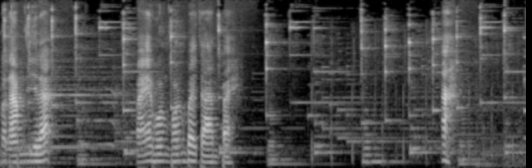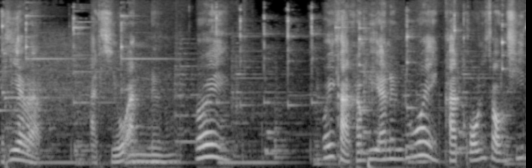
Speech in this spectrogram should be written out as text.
มาทำดีแล้วไปพ้นพ้นไปจานไปอะไอ้ที่แบบขาดคิ้วอันหนึ่งเฮ้ยเฮ้ยขาดคัมภีร์อันหนึ่งด้วย ขาดของอีกสองชิ้น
